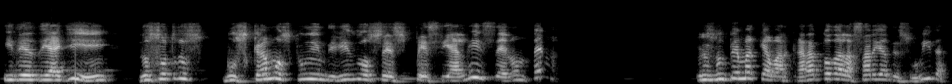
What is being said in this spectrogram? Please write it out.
Y desde allí nosotros buscamos que un individuo se especialice en un tema. Pero es un tema que abarcará todas las áreas de su vida.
